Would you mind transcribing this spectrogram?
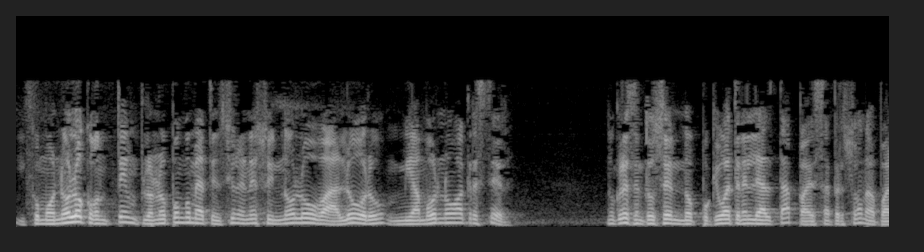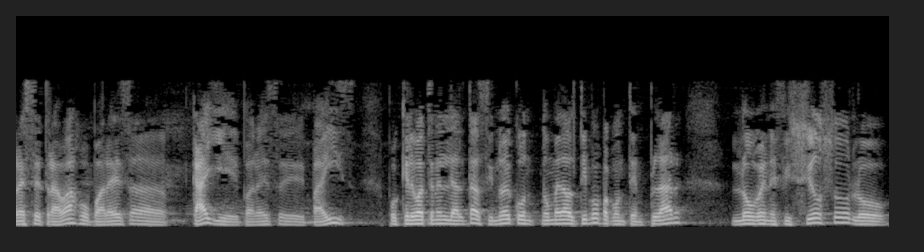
Y como no lo contemplo, no pongo mi atención en eso y no lo valoro, mi amor no va a crecer. ¿No crees? Entonces, no, ¿por qué voy a tener lealtad para esa persona, para ese trabajo, para esa calle, para ese país? ¿Por qué le voy a tener lealtad? Si no, no me he dado el tiempo para contemplar lo beneficioso, lo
